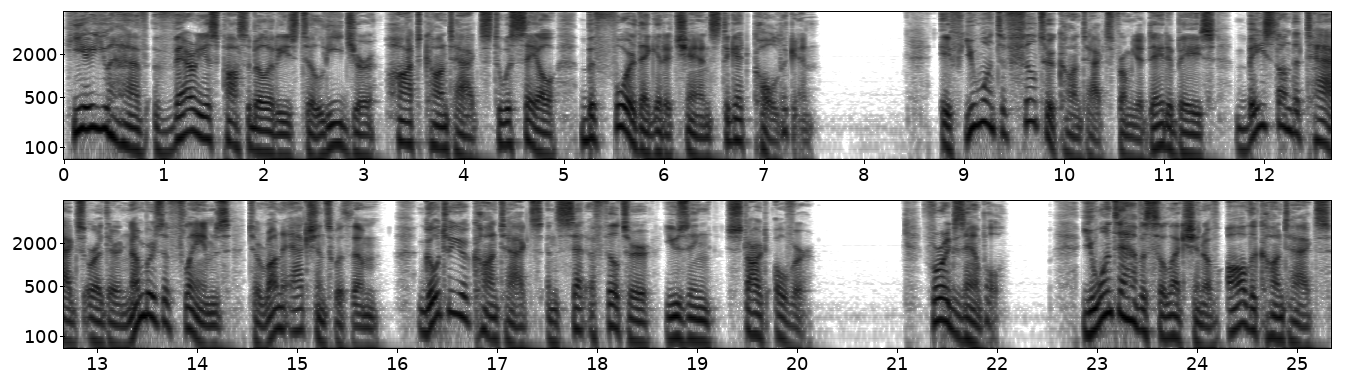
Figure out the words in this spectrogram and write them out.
here you have various possibilities to lead your hot contacts to a sale before they get a chance to get cold again. If you want to filter contacts from your database based on the tags or their numbers of flames to run actions with them, go to your contacts and set a filter using Start Over. For example, You want to have a selection of all the contacts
